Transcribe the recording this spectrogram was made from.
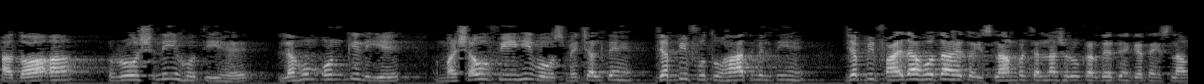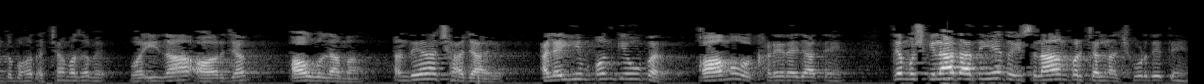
ادا روشنی ہوتی ہے۔ لہم ان کے لیے مشوفی ہی وہ اس میں چلتے ہیں۔ جب بھی فتوحات ملتی ہیں، جب بھی فائدہ ہوتا ہے تو اسلام پر چلنا شروع کر دیتے ہیں۔ کہتے ہیں اسلام تو بہت اچھا مذہب ہے۔ وہ ایزا اور جب اوغلما اندھیرا چھا جائے۔ علیہم ان کے اوپر قوموں وہ کھڑے رہ جاتے ہیں۔ جب مشکلات آتی ہیں تو اسلام پر چلنا چھوڑ دیتے ہیں۔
